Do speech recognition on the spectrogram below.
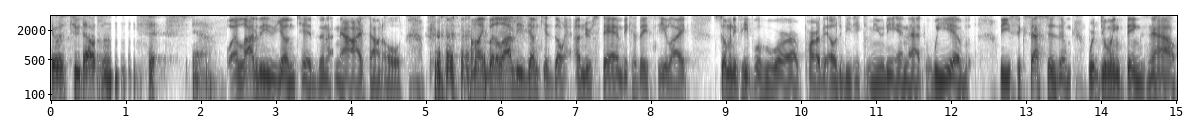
It was 2006. Yeah. A lot of these young kids, and now I sound old. I'm like, but a lot of these young kids don't understand because they see like so many people who are part of the LGBT community and that we have these successes and we're doing things now.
